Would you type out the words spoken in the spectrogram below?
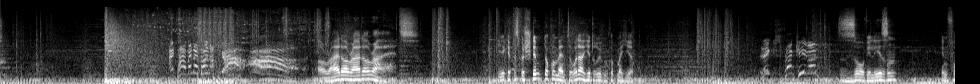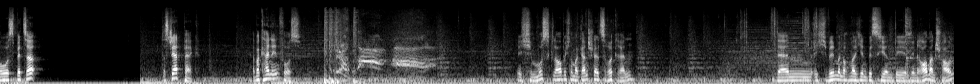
Alright, alright, alright. Hier gibt es bestimmt Dokumente, oder? Hier drüben. Guck mal hier. Links flankieren! So, wir lesen. Infos, bitte. Das Jetpack. Aber keine Infos. Ich muss, glaube ich, nochmal ganz schnell zurückrennen. Denn ich will mir nochmal hier ein bisschen den, den Raum anschauen.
